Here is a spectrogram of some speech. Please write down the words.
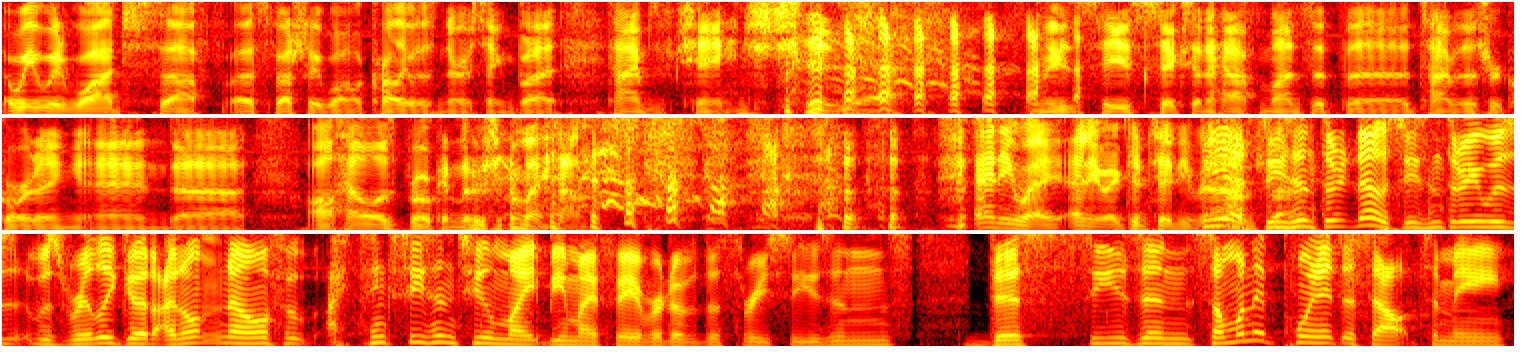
we would watch stuff, especially while Carly was nursing. But times have changed. I mean, he's, he's six and a half months at the time of this recording, and uh, all hell is broken loose in my house. anyway, anyway, continue, man. yeah, I'm season sorry. three. No, season three was was really good. I don't know if it, I think season two might be my favorite of the three seasons. This season, someone had pointed this out to me,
